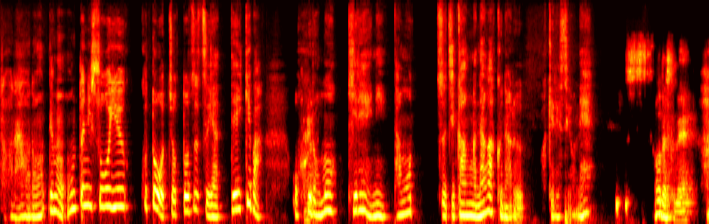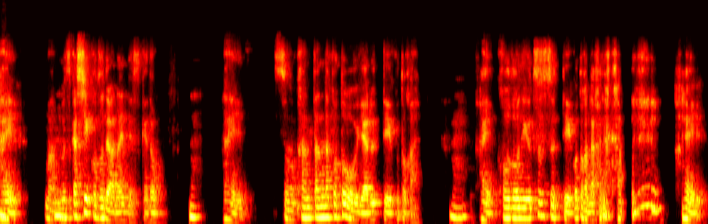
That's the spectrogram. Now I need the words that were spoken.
なるほど、なるほど。でも本当にそういうことをちょっとずつやっていけば、お風呂もきれいに保つ時間が長くなるわけですよね。そうですね。はい。まあうん難しいことではないんですけどうん、はい。その簡単なことをやるっていうことが、うん。はい。行動に移すっていうことがなかなか、はい。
